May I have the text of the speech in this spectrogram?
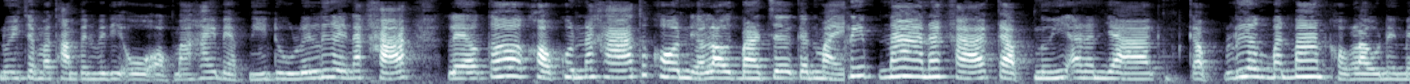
นุ้ยจะมาทำเป็นวิดีโอออกมาให้แบบนี้ดูเรื่อยๆนะคะ แล้วก็ขอบคุณนะคะ ทุกคนเดี๋ยวเรามาเจอกันใหม่คลิปหน้านะคะ กับนุ้ยอนัญญากับเรื่องบ้านๆของเราในแม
